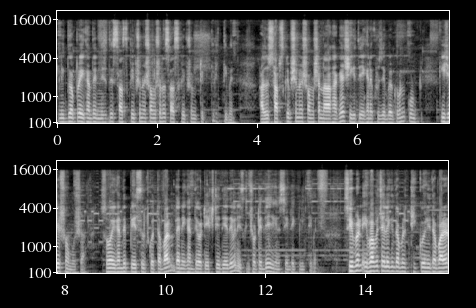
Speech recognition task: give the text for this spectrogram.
ক্লিক দেওয়ার পরে এখান থেকে নিজেদের সাবস্ক্রিপশনের সমস্যা হলে সাবস্ক্রিপশনটি ক্লিক দিবেন। আর যদি সাবস্ক্রিপশনের সমস্যা না থাকে, সেক্ষেত্রে এখানে খুঁজে বের করবেন কোন কিসের সমস্যা। সো এখান থেকে পেজ সিলেক্ট করতে পারেন দেন এখান থেকে টেক্সটে দিয়ে দেবেন স্ক্রিনশটে দিয়ে এখানে সেন্টে ক্লিক দেবেন। সিভেন এভাবে চাইলে কিন্তু আপনি ঠিক করে নিতে পারেন,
